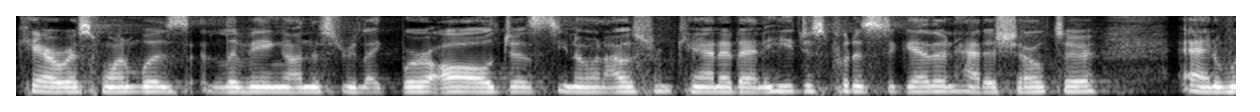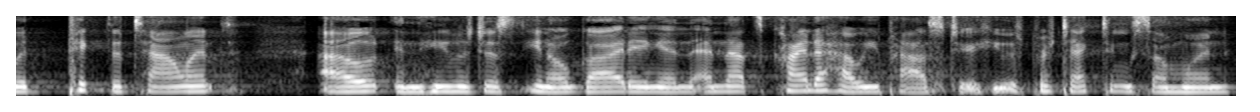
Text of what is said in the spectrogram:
KRS One was living on the street like we're all just you know. And I was from Canada, and he just put us together and had a shelter, and would pick the talent out and he was just you know guiding and, and that's kind of how he passed too. He was protecting someone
